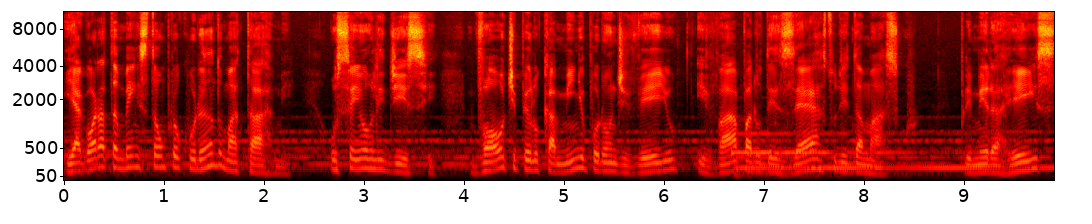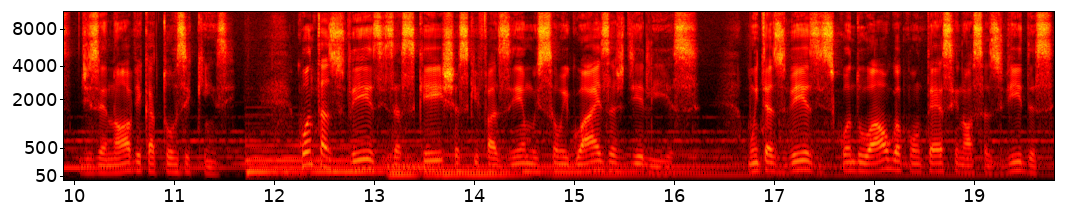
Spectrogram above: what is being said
e agora também estão procurando matar-me. O Senhor lhe disse: Volte pelo caminho por onde veio e vá para o deserto de Damasco. 1 Reis 19, 14 e 15. Quantas vezes as queixas que fazemos são iguais às de Elias? Muitas vezes, quando algo acontece em nossas vidas,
